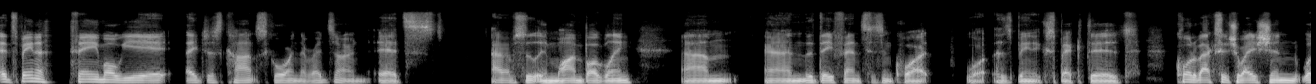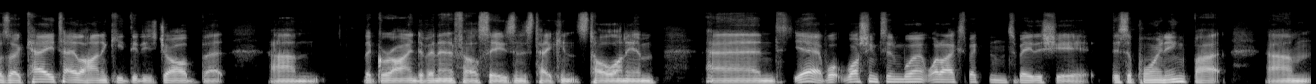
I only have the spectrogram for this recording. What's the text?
it's been a theme all year. They just can't score in the red zone. It's absolutely mind boggling. Um, and the defense isn't quite what has been expected. Quarterback situation was okay. Taylor Heinicke did his job, but um, the grind of an NFL season has taken its toll on him. And yeah, what Washington weren't what I expected them to be this year. Disappointing, but um,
